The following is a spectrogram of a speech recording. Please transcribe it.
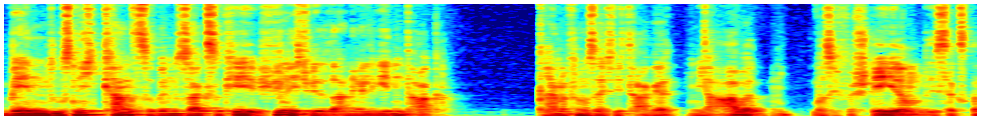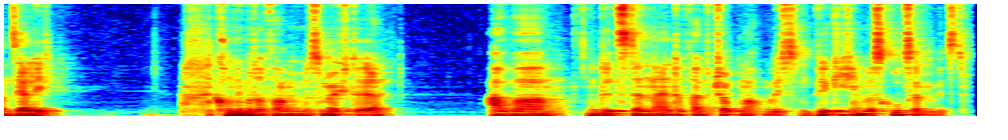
Wenn du es nicht kannst, oder wenn du sagst, okay, ich will nicht wieder Daniel jeden Tag 365 Tage im Jahr arbeiten, was ich verstehe und ich sage es ganz ehrlich, kommt immer darauf an, wie man es möchte, ja? aber wenn du jetzt einen 9-to-5-Job machen willst und wirklich in was gut sein willst,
